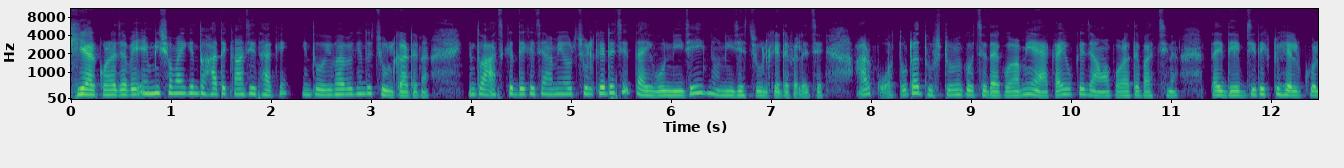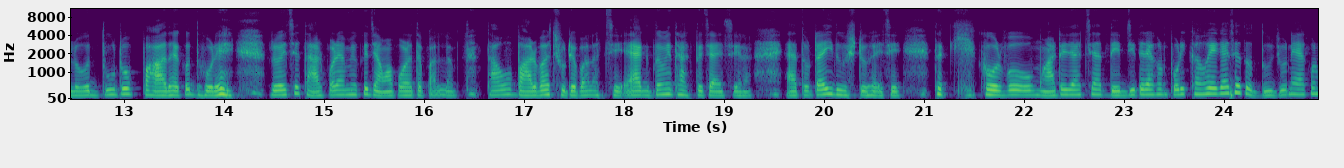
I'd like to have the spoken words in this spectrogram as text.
কী আর করা যাবে? এমনি সময় কিন্তু হাতে কাঁচি থাকে, কিন্তু ওইভাবে কিন্তু চুল কাটে না। কিন্তু আজকে দেখেছে আমি ওর চুল কেটেছি, তাই ও নিজেই নিজের চুল কেটে ফেলেছে। আর কতটা দুষ্টুমি করছে দেখো, আমি একাই ওকে জামা পরাতে পারছি না। তাই দেবজিৎ একটু হেল্প করল ও দুটো পা দেখো ধরে রয়েছে, তারপরে আমি ওকে জামা পরাতে পারলাম। তাও বারবার ছুটে পালাচ্ছে, একদমই থাকতে চাইছে না। এতটাই দুষ্টু হয়েছে। তো কী করব? ও মাঠে যাচ্ছে আর দেবজিতের এখন পরীক্ষা হয়ে গেছে, তো দুজনে এখন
